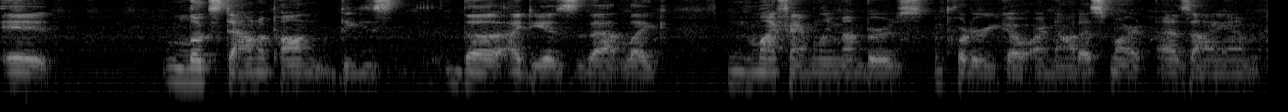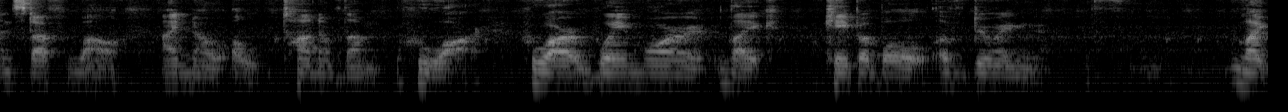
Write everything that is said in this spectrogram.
it looks down upon these the ideas that like my family members in Puerto Rico are not as smart as I am and stuff while I know a ton of them who are who are way more like capable of doing like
